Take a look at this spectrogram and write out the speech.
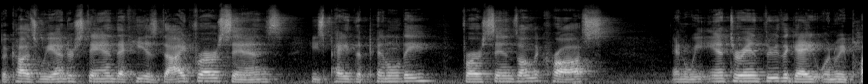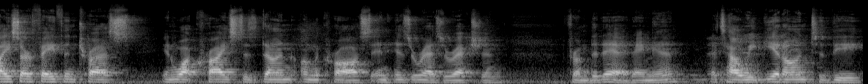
because we understand that he has died for our sins He's paid the penalty for our sins on the cross, and we enter in through the gate when we place our faith and trust in what Christ has done on the cross and his resurrection from the dead. Amen? That's how we get onto the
